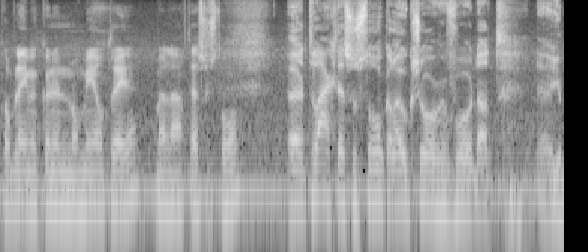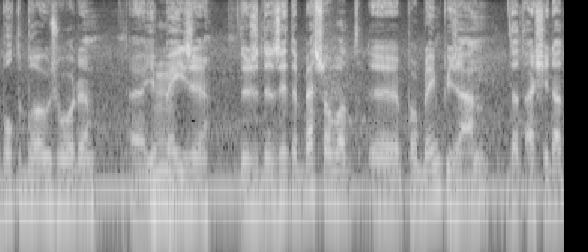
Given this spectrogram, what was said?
problemen kunnen er nog meer optreden bij laag testosteron? Eh, te laag testosteron kan ook zorgen voor dat eh, je botten broos worden, eh, je Hmm. pezen. Dus er zitten best wel wat eh, probleempjes aan. Dat als je dat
